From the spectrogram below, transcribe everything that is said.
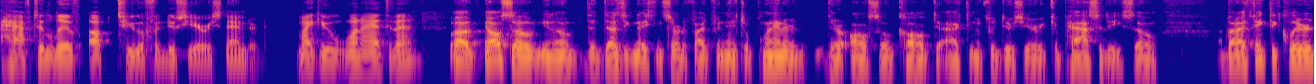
have to live up to a fiduciary standard. Mike, you want to add to that? Well, also, you know, the designation certified financial planner, they're also called to act in a fiduciary capacity. So, but I think the clear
